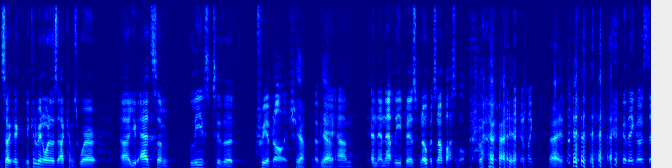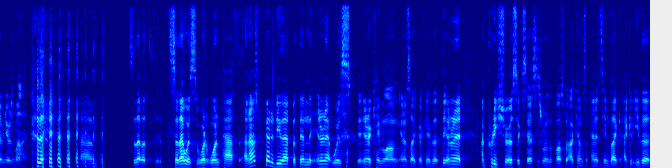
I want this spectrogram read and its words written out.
so it, it could have been one of those outcomes where uh, you add some leaves to the tree of knowledge. Yeah, Okay. yeah. Um, and, and that leaf is nope, it's not possible. like Right, there goes seven years of my life. um, so that was so that was one, one path, and I was prepared to do that. But then the internet was the internet came along, and I was like, okay, the, the internet. I'm pretty sure success is one of the possible outcomes, and it seemed like I could either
